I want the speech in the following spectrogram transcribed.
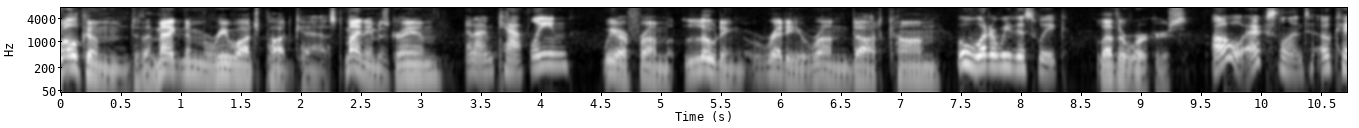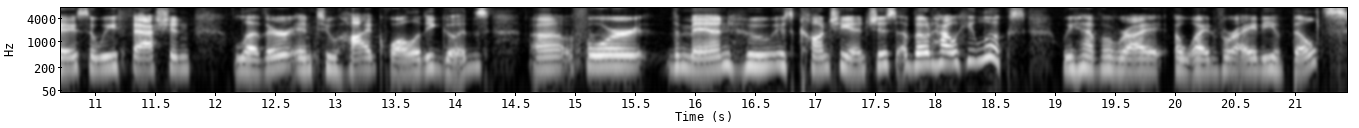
Welcome to the Magnum Rewatch Podcast. My name is Graham. And I'm Kathleen. We are from loadingreadyrun.com. Oh, what are we this week? Leather workers. Oh, excellent. Okay, so we fashion leather into high quality goods uh, for the man who is conscientious about how he looks. We have a, ri- a wide variety of belts,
